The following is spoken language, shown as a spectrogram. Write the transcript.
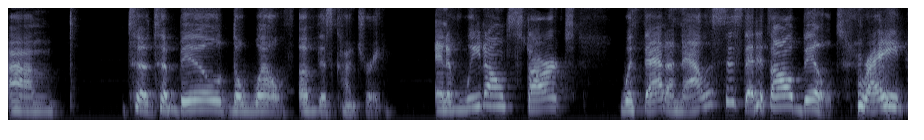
um, to, to build the wealth of this country. And if we don't start with that analysis, that it's all built, right,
